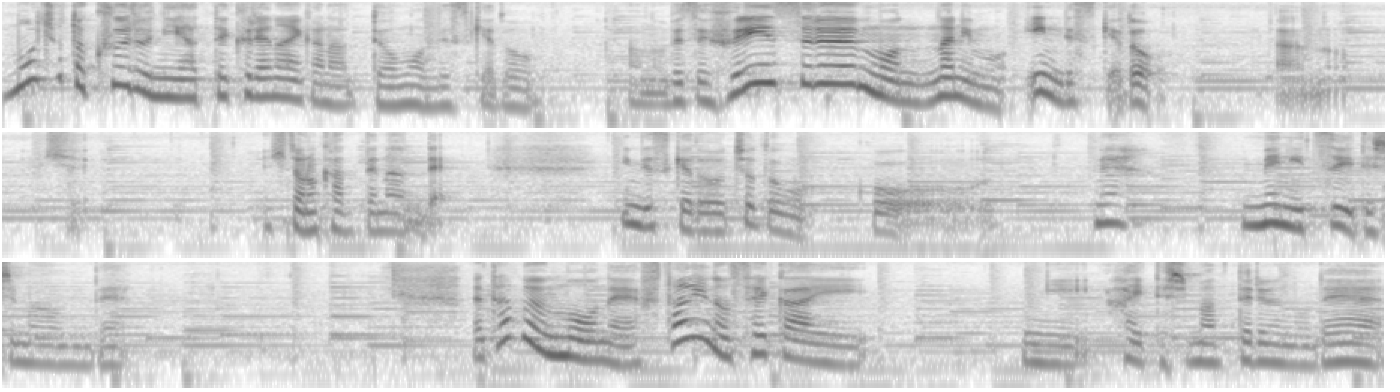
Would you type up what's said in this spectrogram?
もうちょっとクールにやってくれないかなって思うんですけど。あの別に不倫するも何もいいんですけど。あの人の勝手なんで。いいんですけどちょっとこうね目についてしまうんで。多分もうね2人の世界に入ってしまってるので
